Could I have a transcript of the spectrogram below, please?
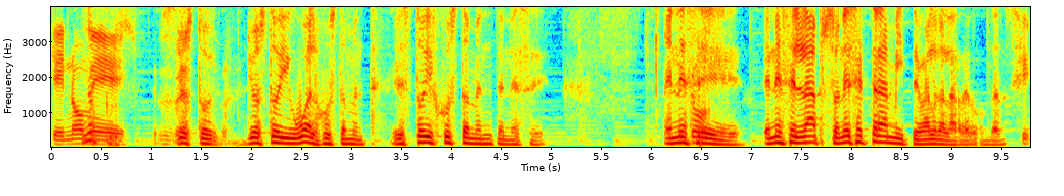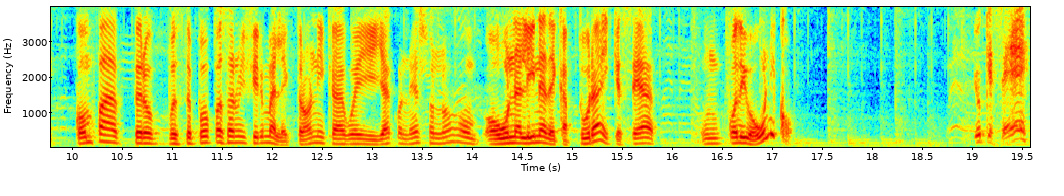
que no, me. Pues, yo estoy, yo estoy igual, justamente. Estoy justamente en ese. En ese, en ese lapso, en ese trámite, valga la redundancia. Sí, compa, pero pues te puedo pasar mi firma electrónica, güey, y ya con eso, ¿no? o una línea de captura y que sea un código único. Yo qué sé.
